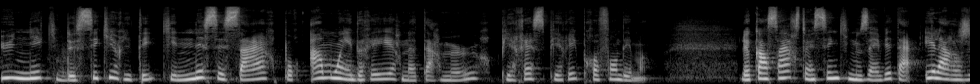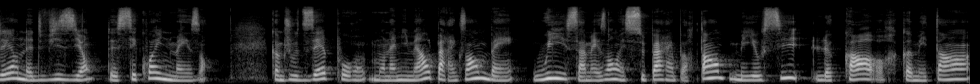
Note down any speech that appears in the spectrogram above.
unique de sécurité qui est nécessaire pour amoindrir notre armure puis respirer profondément. Le cancer, c'est un signe qui nous invite à élargir notre vision de c'est quoi une maison. Comme je vous disais pour mon ami Mel, par exemple, ben oui, sa maison est super importante, mais il y a aussi le corps comme étant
